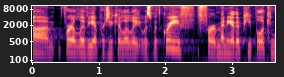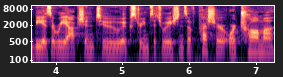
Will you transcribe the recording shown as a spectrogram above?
Um, for Olivia, particularly, it was with grief. For many other people, it can be as a reaction to extreme situations of pressure or trauma,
